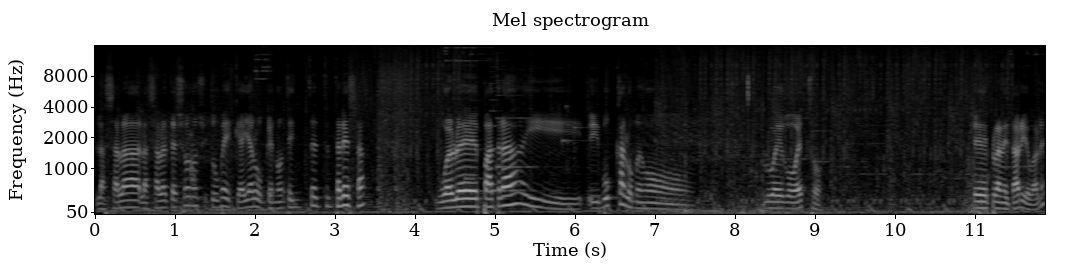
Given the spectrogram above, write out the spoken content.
La sala, la sala del tesoro, si tú ves que hay algo que no te interesa, vuelve para atrás y, y busca a lo mejor luego esto. Eh, planetario, ¿vale?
